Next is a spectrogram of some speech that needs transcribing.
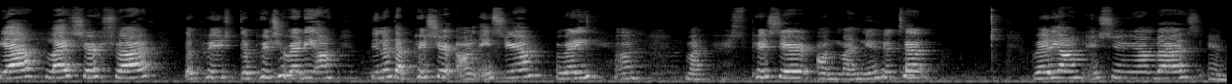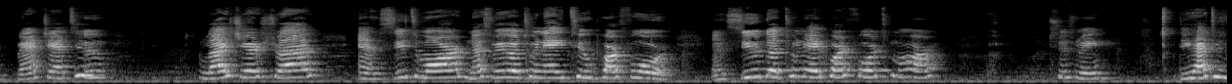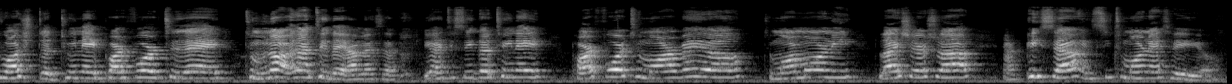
Yeah, like, share, subscribe. The picture, the picture ready on. You know the picture on Instagram ready on my picture on my new hotel. Ready on Instagram, guys, and Snapchat too. Like, share, subscribe. And see you tomorrow. Next video, 2 part 4. And see you the 28 part 4 tomorrow. Excuse me. Do you have to watch the 28 part 4 today? To, no, not today. I messed up. You have to see the 28 part 4 tomorrow video. Tomorrow morning. Like, share, subscribe. And peace out. And see tomorrow next video.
